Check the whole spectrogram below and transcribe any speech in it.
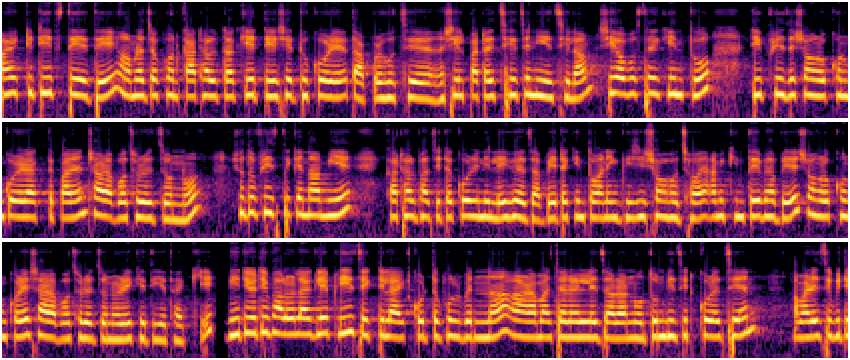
আর একটি টিপস দিয়ে দেই, আমরা যখন কাঁঠালটা কেটে সেদ্ধ করে তারপর হচ্ছে শিলপাটায় ছেঁচে নিয়েছিলাম, সেই অবস্থায় কিন্তু ডিপ ফ্রিজে সংরক্ষণ করে রাখতে পারেন সারা বছরের জন্য। শুধু ফ্রিজ থেকে নামিয়ে কাঁঠাল ভাজিটা করে নিলেই হয়ে যাবে। এটা কিন্তু অনেক বেশি সহজ হয়। আমি কিন্তু এভাবে সংরক্ষণ করে সারা বছরের জন্য রেখে দিয়ে থাকি। ভিডিওটি ভালো লাগলে প্লিজ একটি লাইক করতে ভুলবেন না। আর আমার চ্যানেলে যারা নতুন ভিজিট করেছেন, আমার রেসিপিটি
